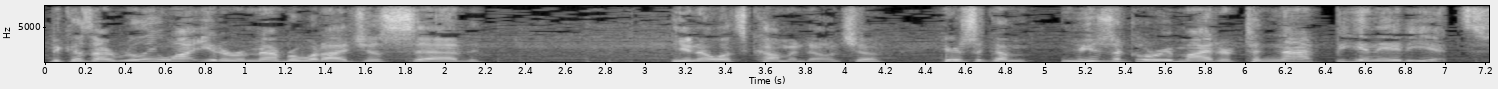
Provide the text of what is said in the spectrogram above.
Because I really want you to remember what I just said. You know what's coming, don't you? Here's a musical reminder to not be an idiot.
